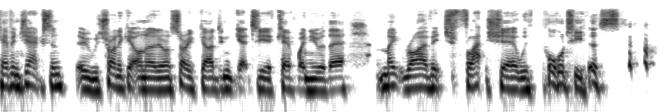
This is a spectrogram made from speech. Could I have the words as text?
Kevin Jackson, who was trying to get on earlier on. Sorry, I didn't get to you, Kev, when you were there. Make Rajovic flat share with Porteous.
